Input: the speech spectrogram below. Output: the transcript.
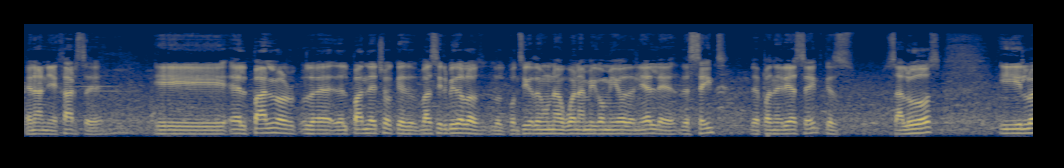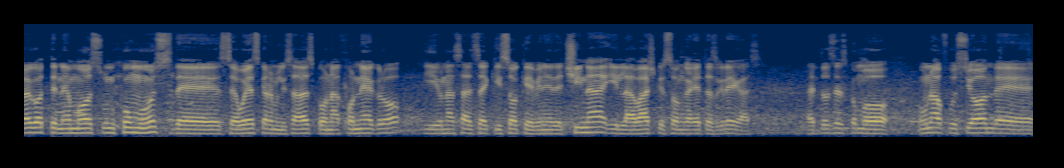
en añejarse. Y el pan, el pan de hecho que va servido lo, lo consigo de un buen amigo mío, Daniel, de, de Saint, de Panería Saint, que es saludos. Y luego tenemos un hummus de cebollas caramelizadas con ajo negro y una salsa quiso que viene de China y lavash que son galletas griegas. Entonces como una fusión de,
